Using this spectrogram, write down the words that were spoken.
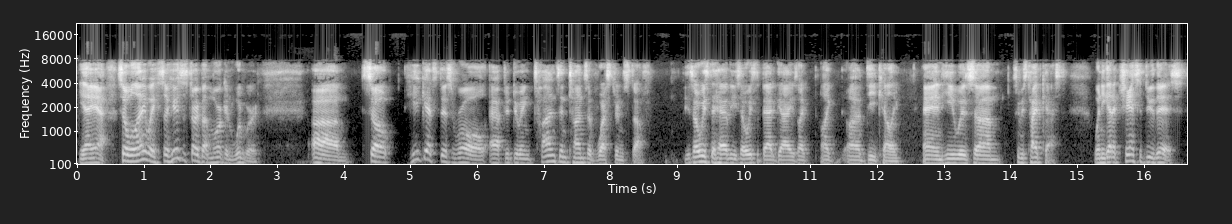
yeah, yeah. So, well, anyway, so here's the story about Morgan Woodward. Um, so he gets this role after doing tons and tons of Western stuff. He's always the heavy. He's always the bad guy. He's like like uh, D. Kelley, and he was um, so he was typecast. When he got a chance to do this,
